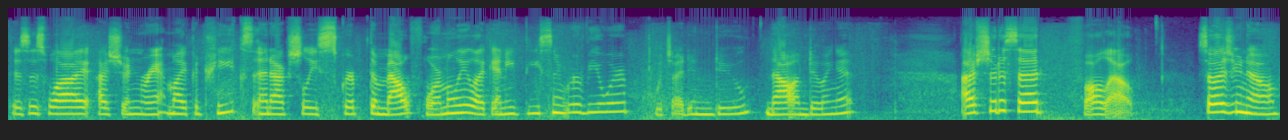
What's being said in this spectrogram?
This is why I shouldn't rant my critiques and actually script them out formally like any decent reviewer, which I didn't do. Now I'm doing it. I should have said Fallout. So as you know,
